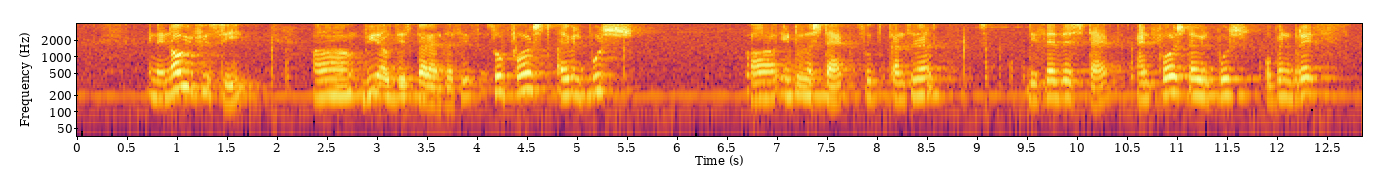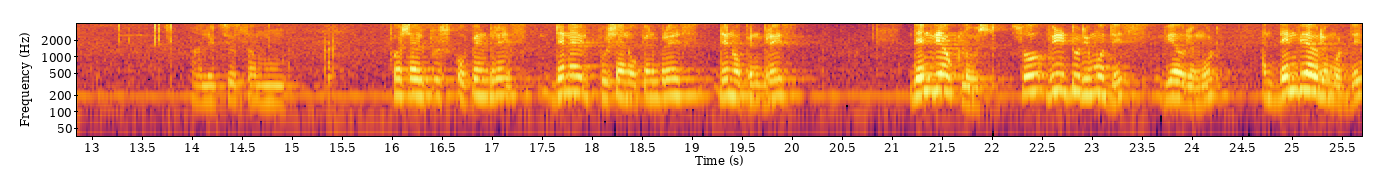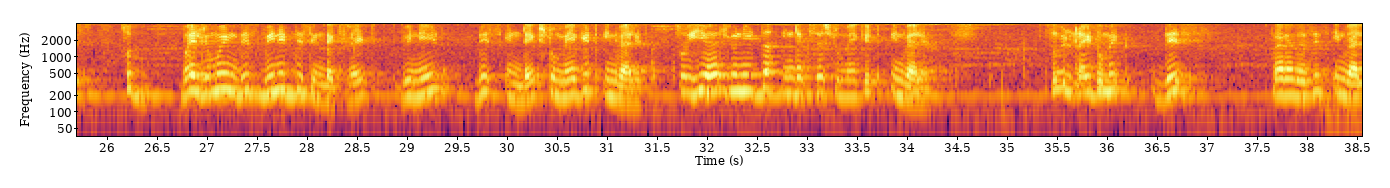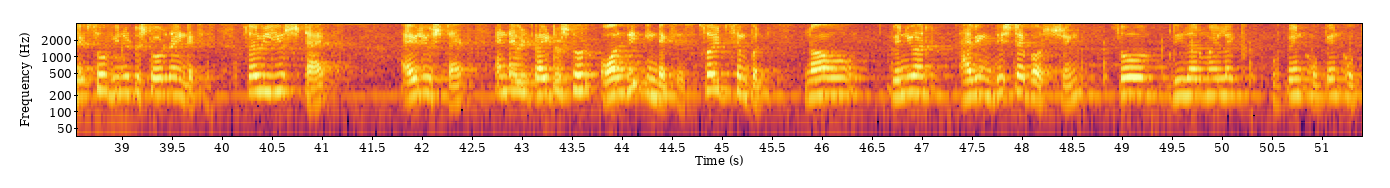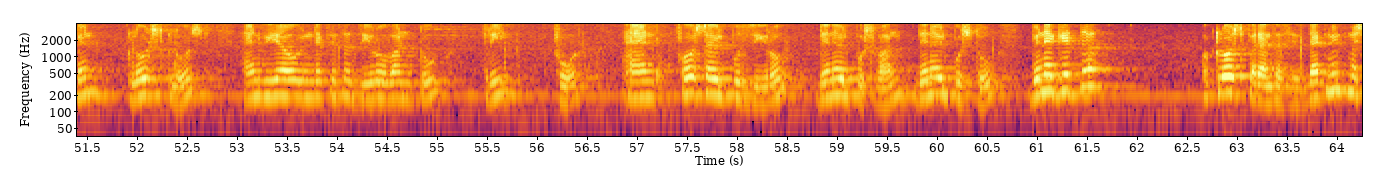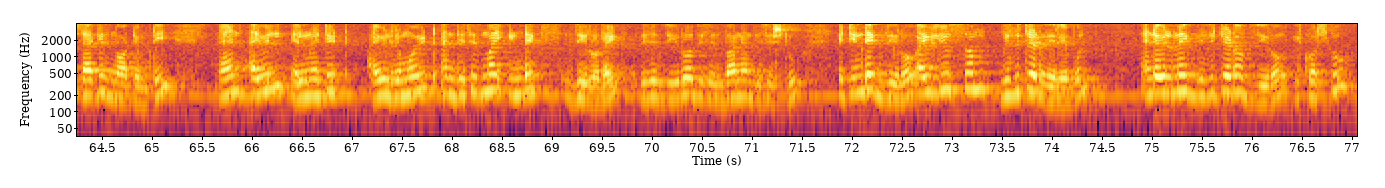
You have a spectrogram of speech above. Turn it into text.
And now if you see uh, we have this parenthesis. So first I will push uh, into the stack. So consider this as a stack. And first I will push open brace. Uh, let's use some first I will push open brace. Then I will push an open brace. Then open brace. Then we have closed. So we need to remove this. We have removed. And then we have removed this. So while removing this we need this index right? We need this index to make it invalid. So here you need the indexes to make it invalid. So we'll try to make this parenthesis invalid. So we need to store the indexes. So i will use stack. I will use stack and i will try to store all the indexes. So it's simple. Now when you are having this type of string so these are my like open open open closed closed. And we have indexes as 0 1 2 3 4 and first i will push 0 then I will push 1 then I will push 2 when I get the closed parenthesis that means my stack is not empty and I will eliminate it I will remove it and this is my index 0 right? This is 0 this is 1 and this is 2 at index 0 I will use some visited variable and I will make visited of 0 equals to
